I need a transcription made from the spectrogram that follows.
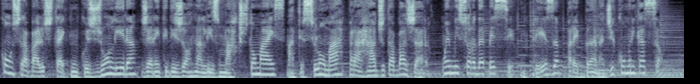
Com os trabalhos técnicos de João Lira, gerente de jornalismo Marcos Tomás, Matheus Silomar para a Rádio Tabajara, uma emissora da EPC, empresa paraibana de comunicação.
